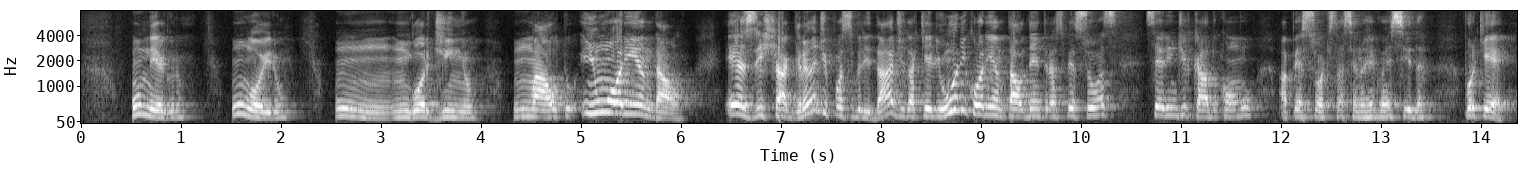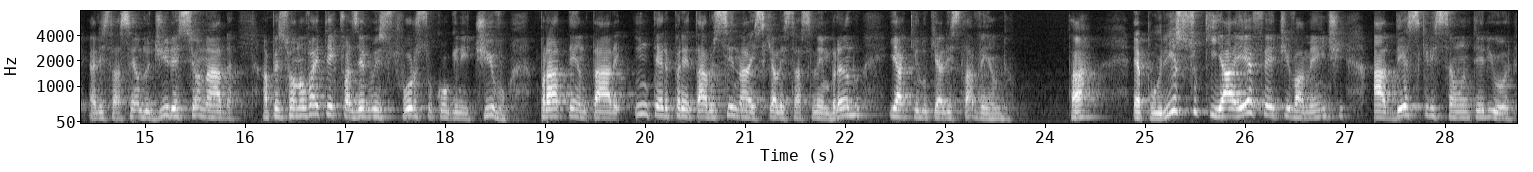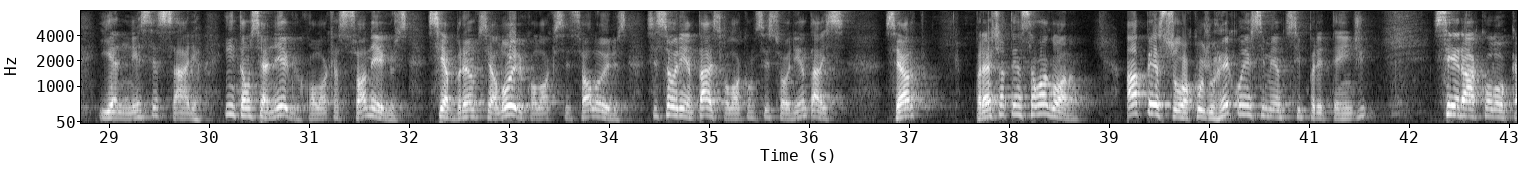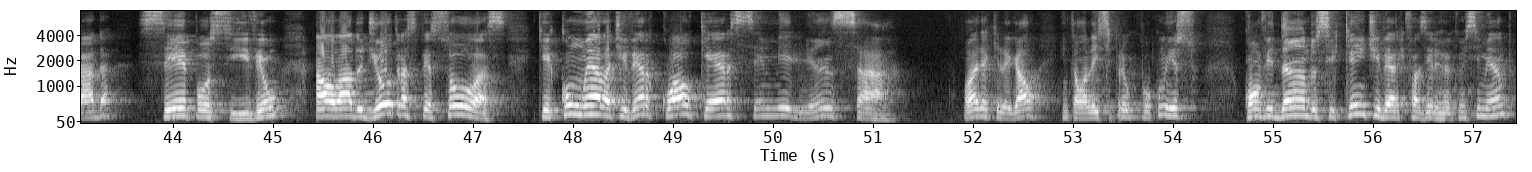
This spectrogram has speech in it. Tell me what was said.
um negro, um loiro, um, um gordinho, um alto e um oriental. Existe a grande possibilidade daquele único oriental dentre as pessoas ser indicado como a pessoa que está sendo reconhecida. Porque ela está sendo direcionada. A pessoa não vai ter que fazer um esforço cognitivo para tentar interpretar os sinais que ela está se lembrando e aquilo que ela está vendo, tá? É por isso que há efetivamente a descrição anterior e é necessária. Então, se é negro, coloca só negros. Se é branco, se é loiro, coloca-se só loiros. Se são orientais, colocam-se só orientais. Certo? Preste atenção agora. A pessoa cujo reconhecimento se pretende será colocada se possível, ao lado de outras pessoas que com ela tiver qualquer semelhança. Olha que legal? Então a lei se preocupou com isso, convidando-se quem tiver que fazer o reconhecimento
